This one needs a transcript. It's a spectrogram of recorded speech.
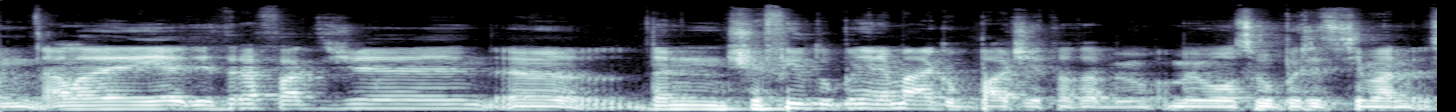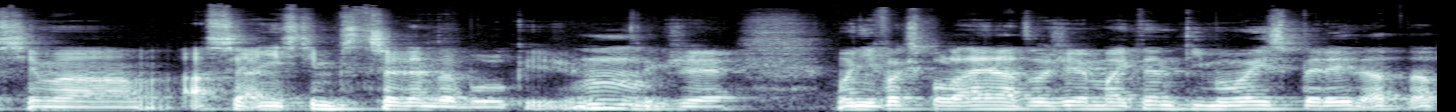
um, ale je, je, teda fakt, že uh, ten Sheffield úplně nemá jako budget na to, aby, aby mohl soupeřit s těma, s těma, asi ani s tím středem tabulky, že? Hmm. takže oni fakt spolehají na to, že mají ten týmový spirit a, a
